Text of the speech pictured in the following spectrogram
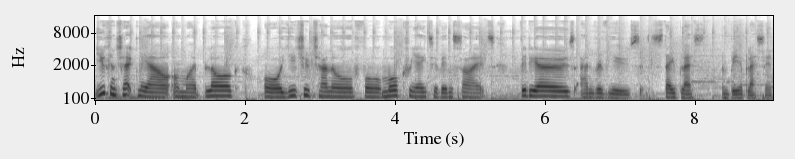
You can check me out on my blog or YouTube channel for more creative insights, videos, and reviews. Stay blessed and be a blessing.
